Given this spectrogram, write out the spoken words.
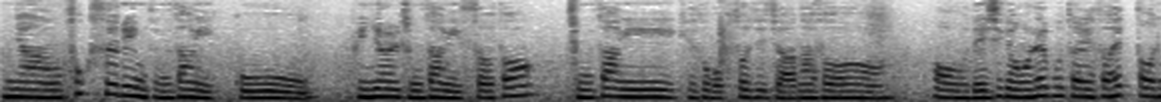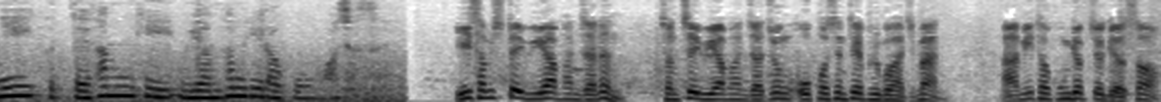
그냥 속쓰림 증상이 있고 빈혈 증상이 있어서 증상이 계속 없어지지 않아서 어, 내시경을 해보자 해서 했더니 그때 3기 위암 3기라고 하셨어요. 이 30대 위암 환자는 전체 위암 환자 중 5%에 불과하지만 암이 더 공격적이어서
